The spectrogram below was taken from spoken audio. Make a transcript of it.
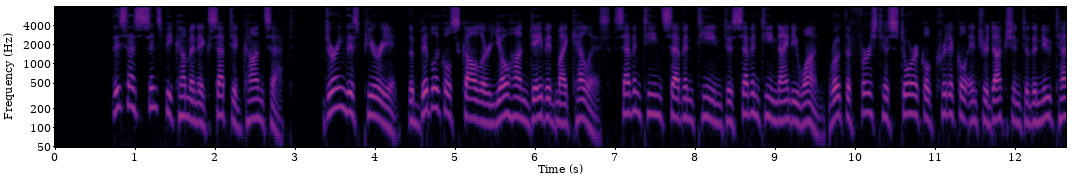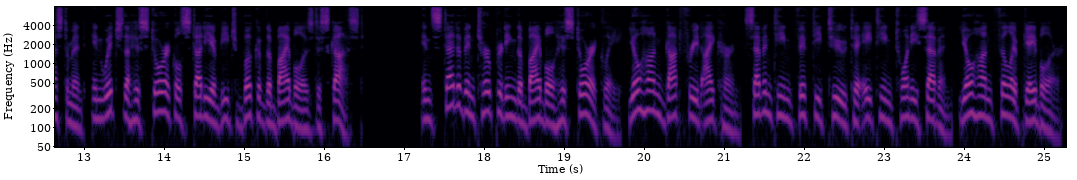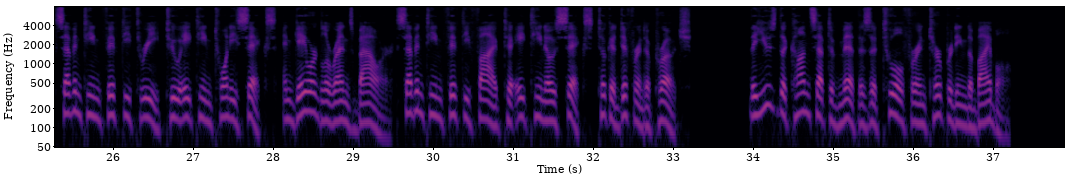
This has since become an accepted concept. During this period, the biblical scholar Johann David Michaelis (1717–1791) wrote the first historical critical introduction to the New Testament, in which the historical study of each book of the Bible is discussed. Instead of interpreting the Bible historically, Johann Gottfried Eichhorn (1752–1827), Johann Philipp Gabler (1753–1826), and Georg Lorenz Bauer (1755–1806) took a different approach. They used the concept of myth as a tool for interpreting the Bible.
